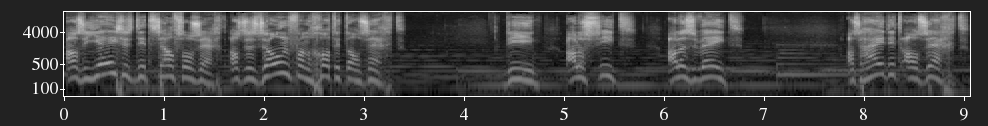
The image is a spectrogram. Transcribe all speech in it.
Als Jezus dit zelfs al zegt, als de Zoon van God dit al zegt, die alles ziet, alles weet. Als Hij dit al zegt,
